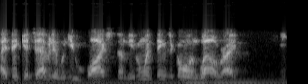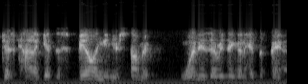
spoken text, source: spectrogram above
I think it's evident when you watch them, even when things are going well, right? You just kind of get this feeling in your stomach when is everything going to hit the fan?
